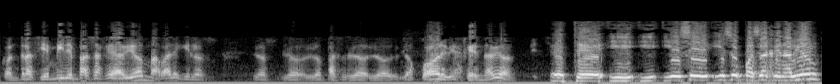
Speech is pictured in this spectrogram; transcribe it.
Contra 100.000 en pasaje de avión, más vale que los los, los, los, jugadores viajen en avión. Este, y, y, ese, ¿Y esos pasajes en avión,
